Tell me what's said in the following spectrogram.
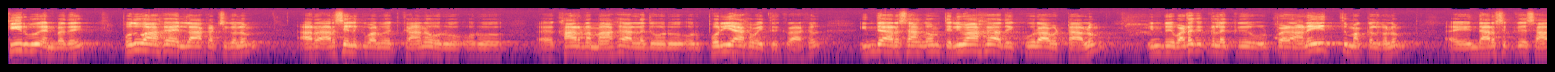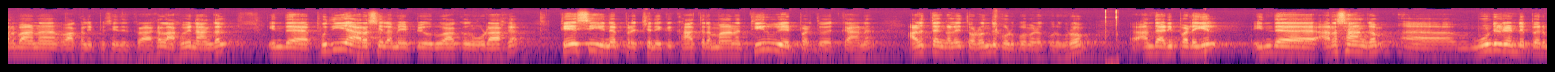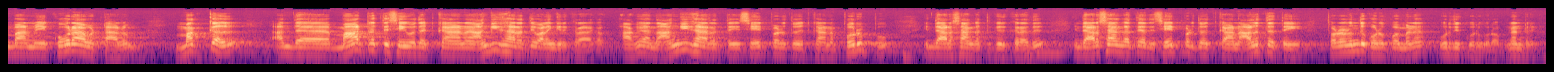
தீர்வு என்பதை பொதுவாக எல்லா கட்சிகளும் அர அரசியலுக்கு வருவதற்கான ஒரு ஒரு காரணமாக அல்லது ஒரு ஒரு பொறியாக வைத்திருக்கிறார்கள். இந்த அரசாங்கம் தெளிவாக அதை கூறாவிட்டாலும் இன்று வடக்கு கிழக்கு உட்பட அனைத்து மக்கள்களும் இந்த அரசுக்கு சார்பான வாக்களிப்பு செய்திருக்கிறார்கள். ஆகவே நாங்கள் இந்த புதிய அரசியலமைப்பை உருவாக்கும் ஊடாக தேசிய இனப்பிரச்சனைக்கு காத்திரமான தீர்வு ஏற்படுத்துவதற்கான அழுத்தங்களை தொடர்ந்து கொடுப்போம் என கூறுகிறோம். அந்த அடிப்படையில் இந்த அரசாங்கம் மூன்று மூன்றில் ரெண்டு பெரும்பான்மையை கோராவிட்டாலும் மக்கள் அந்த மாற்றத்தை செய்வதற்கான அங்கீகாரத்தை வழங்கியிருக்கிறார்கள். ஆகவே அந்த அங்கீகாரத்தை செயற்படுத்துவதற்கான பொறுப்பு இந்த அரசாங்கத்துக்கு இருக்கிறது. இந்த அரசாங்கத்தை அதை செயற்படுத்துவதற்கான அழுத்தத்தை தொடர்ந்து கொடுப்போம் என உறுதி கூறுகிறோம். நன்றி.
